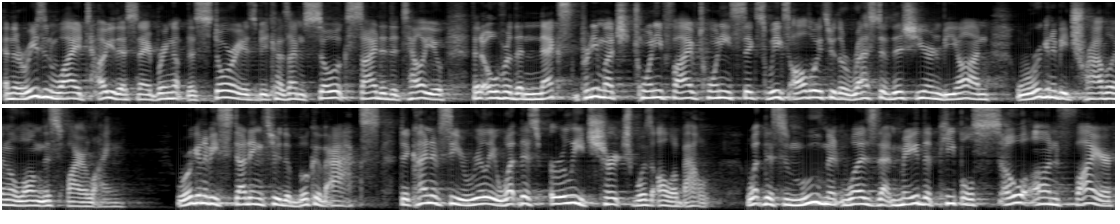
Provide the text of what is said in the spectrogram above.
And the reason why I tell you this and I bring up this story is because I'm so excited to tell you that over the next pretty much 25, 26 weeks, all the way through the rest of this year and beyond, we're going to be traveling along this fire line. We're going to be studying through the book of Acts to kind of see really what this early church was all about. What this movement was that made the people so on fire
